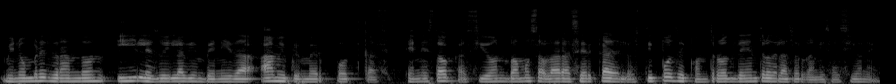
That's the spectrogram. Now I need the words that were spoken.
mi nombre es Brandon y les doy la bienvenida a mi primer podcast. En esta ocasión vamos a hablar acerca de los tipos de control dentro de las organizaciones.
